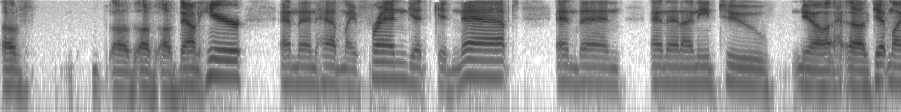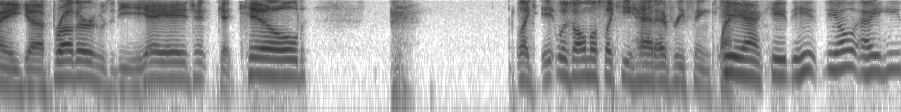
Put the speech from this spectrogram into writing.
of, of of of down here, and then have my friend get kidnapped, and then and then I need to you know uh, get my uh, brother who's a DEA agent get killed. Like it was almost like he had everything planned. Yeah, he he you know uh, he.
